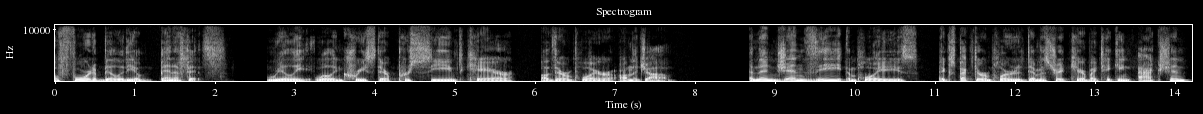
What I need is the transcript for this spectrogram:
affordability of benefits really will increase their perceived care of their employer on the job. And then Gen Z employees expect their employer to demonstrate care by taking action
